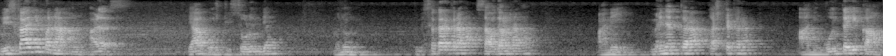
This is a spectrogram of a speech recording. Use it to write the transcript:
निष्काळजीपणा आणि आळस या गोष्टी सोडून द्या. म्हणून तुम्ही सतर्क राहा सावधान राहा आणि मेहनत करा कष्ट करा आणि कोणतंही काम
